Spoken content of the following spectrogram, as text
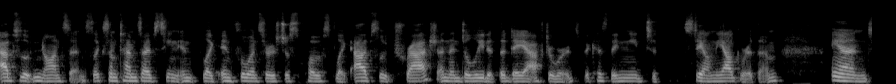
absolute nonsense. Like sometimes I've seen in, like influencers just post like absolute trash and then delete it the day afterwards because they need to stay on the algorithm. And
